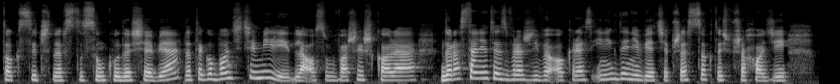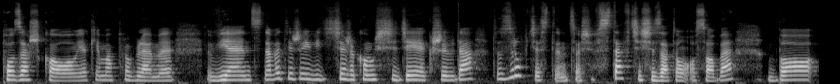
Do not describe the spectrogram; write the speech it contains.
toksyczne w stosunku do siebie, dlatego bądźcie mili dla osób w waszej szkole. Dorastanie to jest wrażliwy okres i nigdy nie wiecie, przez co ktoś przechodzi poza szkołą, jakie ma problemy, więc nawet jeżeli widzicie, że komuś się dzieje krzywda, to zróbcie z tym coś, wstawcie się za tą osobę, bo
